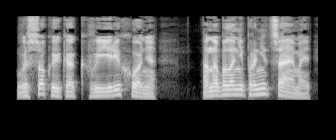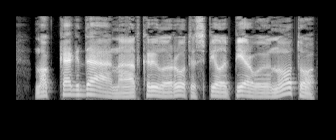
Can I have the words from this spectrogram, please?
высокой, как в Иерихоне. Она была непроницаемой, но когда она открыла рот и спела первую ноту,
